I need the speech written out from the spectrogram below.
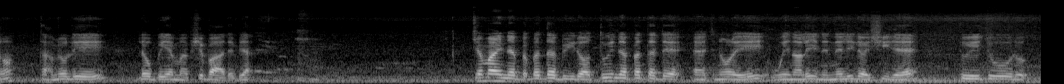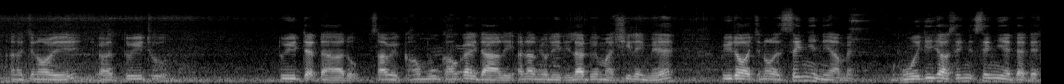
နော်ဒါမျိုးလေးလုတ်ပေးရမှာဖြစ်ပါတယ်ဗျကျမိုင်းနဲ့ပတ်သက်ပြီးတော့သွေးနဲ့ပတ်သက်တဲ့အဲကျွန်တော်တွေဝင်လာလေးနည်းနည်းလေးတော့ရှိတယ် သွေးတိုးတို့အဲကျွန်တော်တွေသွေးထိုးသွေးတက်တာတို့စားပဲခေါင်းမူခေါင်းကိုက်တာလေးအဲ့လိုမျိုးလေးဒီလောက်တွင်းမှာရှိလိမ့်မယ်ပြီးတော့ကျွန်တော်တို့စိတ်ညစ်နေရမယ်ငွေကြီးကြောင့်စိတ်စိတ်ညစ်တတ်တယ်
